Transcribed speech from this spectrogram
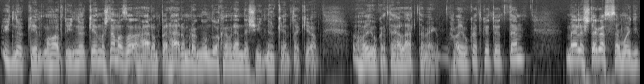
ügynökként, mahart ügynökként. Most nem az a 3 per 3-ra gondolok, hanem rendes ügynökként, aki a, a hajókat ellátta, meg hajókat kötöttem. Mellesleg azt hiszem, hogy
